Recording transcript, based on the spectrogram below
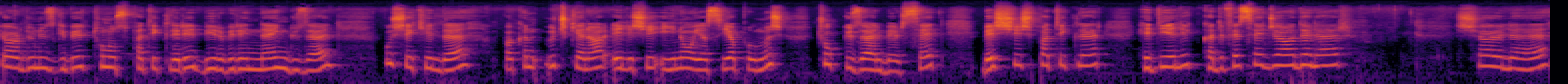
Gördüğünüz gibi tunus patikleri birbirinden güzel. Bu şekilde bakın üç kenar el işi iğne oyası yapılmış. Çok güzel bir set. 5 şiş patikler, hediyelik kadife seccadeler. Şöyle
